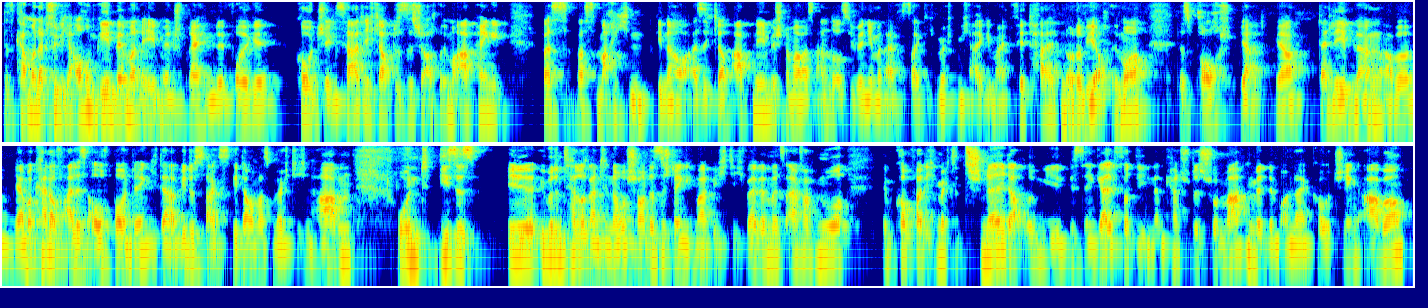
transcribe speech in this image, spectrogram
Das kann man natürlich auch umgehen, wenn man eben entsprechende Folge-Coachings hat. Ich glaube, das ist auch immer abhängig, was, was mache ich denn genau? Also ich glaube, abnehmen ist nochmal was anderes, wie wenn jemand einfach sagt, ich möchte mich allgemein fit halten oder wie auch immer. Das braucht ja, ja dein Leben lang, aber ja, man kann auf alles aufbauen, denke ich. Da, wie du sagst, geht darum, was möchte ich denn haben. Und dieses äh, über den Tellerrand hinausschauen, das ist, denke ich mal, wichtig. Weil wenn man jetzt einfach nur im Kopf hat, ich möchte jetzt schnell da irgendwie ein bisschen Geld verdienen, dann kannst du das schon machen mit einem Online-Coaching, aber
